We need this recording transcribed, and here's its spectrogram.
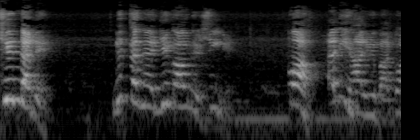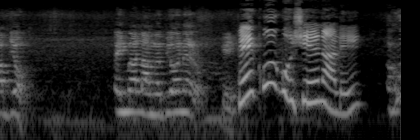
ရှင်းတတ်တယ်你တကယ်ကြီးကောင်းနေရှိတယ်ဟောအဲ့ဒီဟာကြီးပါတွားပြောအိမ်မှာလာမပြောနဲ့တော့ကဲဘေးကိုကိုရှင်းတာလေအခု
